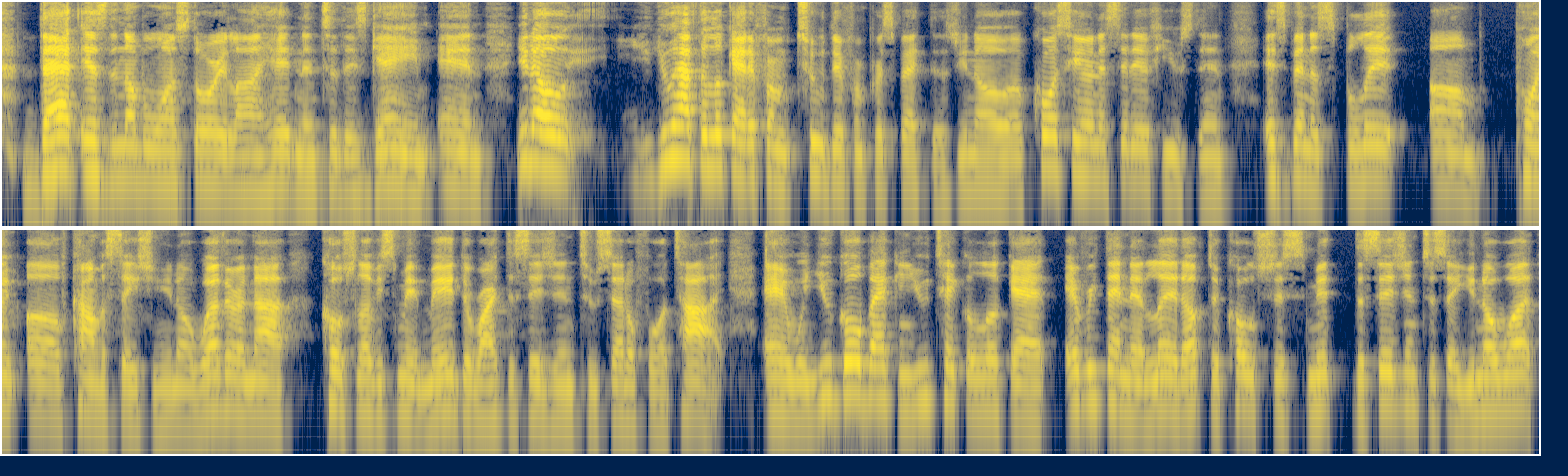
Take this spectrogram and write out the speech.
that is the number one storyline heading into this game. And, you know, you have to look at it from two different perspectives. You know, of course, here in the city of Houston, it's been a split um, point of conversation, you know, whether or not Coach Lovie Smith made the right decision to settle for a tie. And when you go back and you take a look at everything that led up to Coach Smith's decision to say, you know what,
